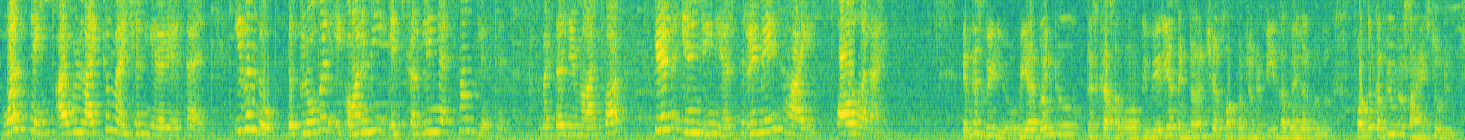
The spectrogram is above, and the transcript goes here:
One thing I would like to mention here is that even though the global economy is struggling at some places, but the demand for skilled engineers remains high all the time. In this video, we are going to discuss about the various internships opportunities available for the computer science students.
